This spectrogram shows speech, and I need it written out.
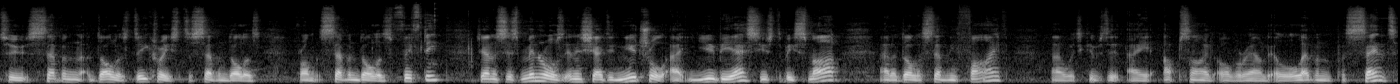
to $7, decreased to $7 from $7.50. Genesis Minerals initiated neutral at UBS, used to be smart, at $1.75 uh, which gives it a upside of around 11%.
